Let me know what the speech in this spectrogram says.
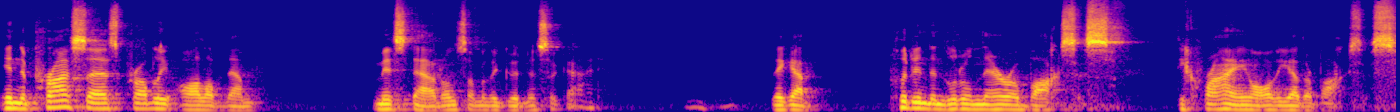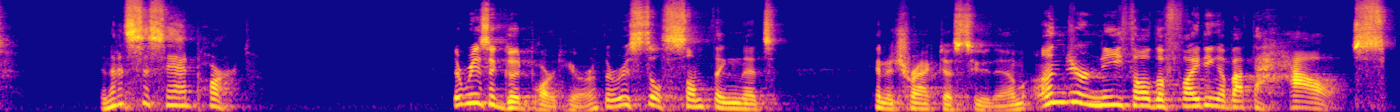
In the process, probably all of them missed out on some of the goodness of God. They got put in the little narrow boxes, decrying all the other boxes. And that's the sad part. There is a good part here. There is still something that can attract us to them. Underneath all the fighting about the hows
